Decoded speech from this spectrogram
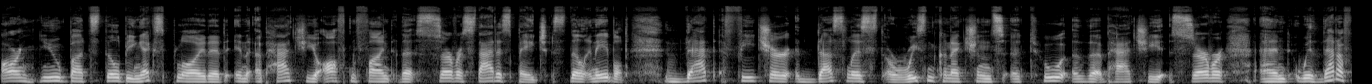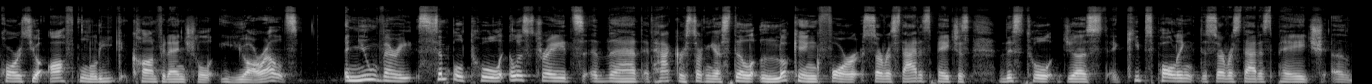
aren't new but still being exploited, in Apache you often find the server status page still enabled. That feature does list recent connections to the Apache server, and with that, of course, you often leak confidential URLs. A new, very simple tool illustrates that attackers certainly are still looking for server status pages. This tool just keeps polling the server status page, uh,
